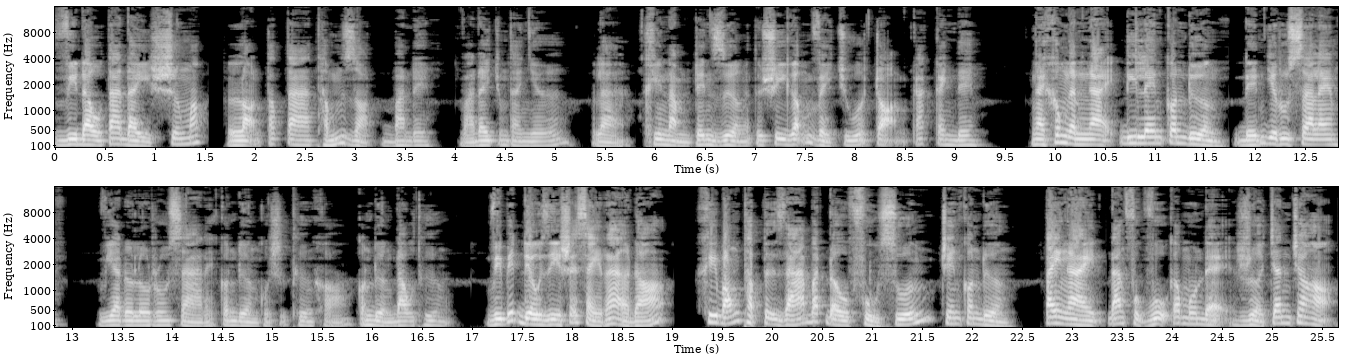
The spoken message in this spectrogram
vì đầu ta đầy sương móc, lọn tóc ta thấm giọt ban đêm. Và đây chúng ta nhớ là khi nằm trên giường tôi suy gẫm về Chúa trọn các canh đêm. Ngài không ngần ngại đi lên con đường đến Jerusalem, Via Dolorosa đấy, con đường của sự thương khó, con đường đau thương. Vì biết điều gì sẽ xảy ra ở đó, khi bóng thập tự giá bắt đầu phủ xuống trên con đường, tay Ngài đang phục vụ các môn đệ rửa chân cho họ,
